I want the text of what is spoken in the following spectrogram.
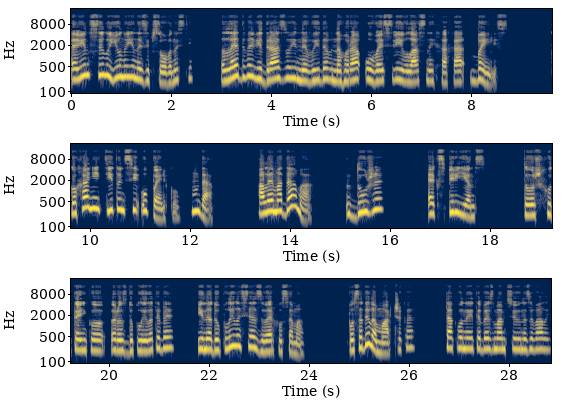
він в силу юної незіпсованості ледве відразу й не видав на гора увесь свій власний хаха Бейліс. Коханій тітоньці у пельку, мда. Але мадама дуже експір'єнс, тож хутенько роздуплила тебе і надуплилася зверху сама. Посадила Марчика, так вони тебе з мамцею називали,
